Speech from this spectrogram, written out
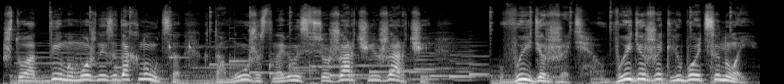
что от дыма можно и задохнуться. К тому же становилось все жарче и жарче. Выдержать, выдержать любой ценой.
